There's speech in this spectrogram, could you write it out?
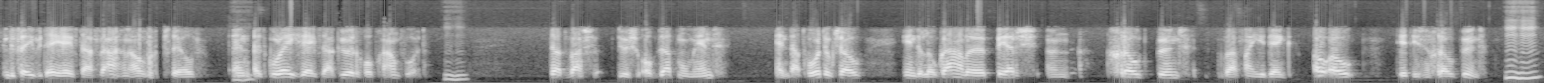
En de VVD heeft daar vragen over gesteld. En het college heeft daar keurig op geantwoord. Mm -hmm. Dat was dus op dat moment, en dat hoort ook zo, in de lokale pers een groot punt waarvan je denkt, oh oh, dit is een groot punt. Mm -hmm.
